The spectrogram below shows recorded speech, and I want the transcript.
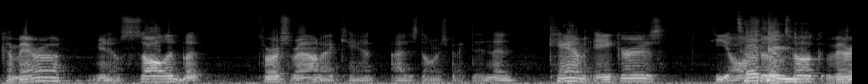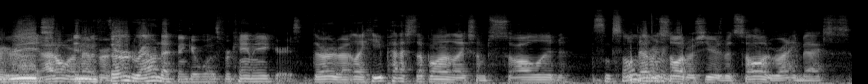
Kamara, you know, solid, but first round I can't. I just don't respect it. And then Cam Akers, he also Took him took very early. I don't in remember the third round. I think it was for Cam Akers. third round. Like he passed up on like some solid, Some well, solid. definitely running- solid receivers, but solid running backs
